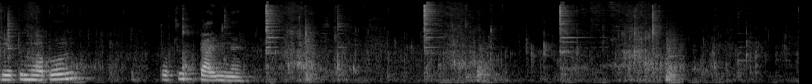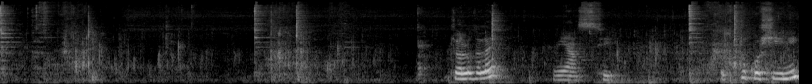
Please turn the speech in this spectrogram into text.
যেহেতু মটন প্রচুর টাইম নেয়। চলো তাহলে, আমি আসছি। একটু কষিয়ে নিই।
